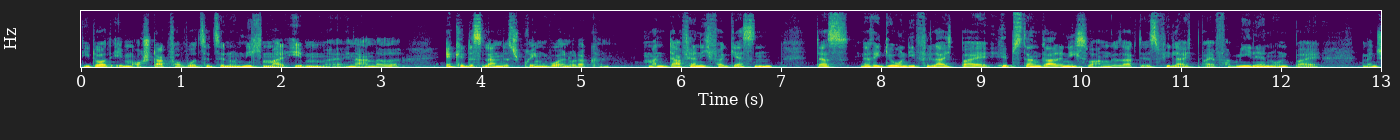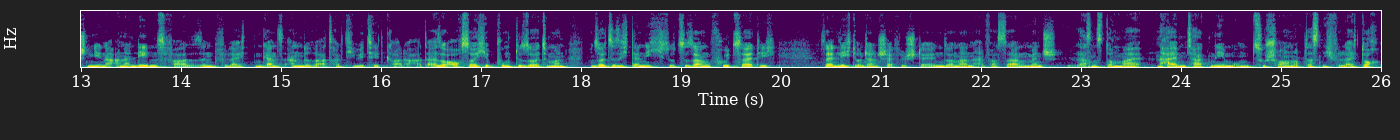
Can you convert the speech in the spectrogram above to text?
die dort eben auch stark verwurzelt sind und nicht mal eben äh, in eine andere Ecke des Landes springen wollen oder können man darf ja nicht vergessen, dass eine Region, die vielleicht bei Hipstern gerade nicht so angesagt ist, vielleicht bei Familien und bei Menschen, die in einer anderen Lebensphase sind, vielleicht eine ganz andere Attraktivität gerade hat. Also auch solche Punkte sollte man, man sollte sich da nicht sozusagen frühzeitig sein Licht unter den Scheffel stellen, sondern einfach sagen, Mensch, lass uns doch mal einen halben Tag nehmen, um zu schauen, ob das nicht vielleicht doch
